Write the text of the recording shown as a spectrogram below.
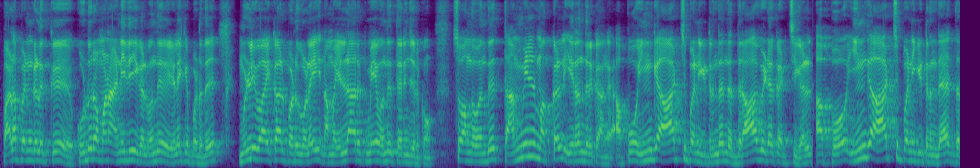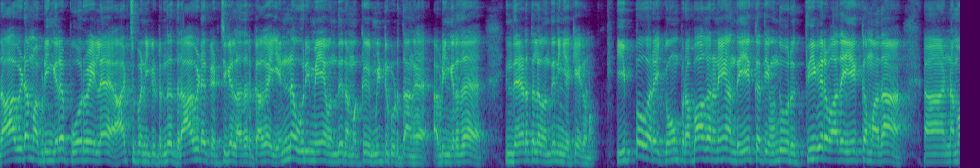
பல பெண்களுக்கு கொடூரமான அநீதிகள் வந்து இழைக்கப்படுது. முள்ளிவாய்க்கால் படுகொலை நம்ம எல்லாருக்குமே வந்து தெரிஞ்சிருக்கும். ஸோ அங்க வந்து தமிழ் மக்கள் இறந்திருக்காங்க. அப்போ இங்க ஆட்சி பண்ணிக்கிட்டு இருந்த இந்த திராவிட கட்சிகள் அப்போ இங்க ஆட்சி பண்ணிக்கிட்டு இருந்த திராவிடம் அப்படிங்கிற போர்வையில் ஆட்சி பண்ணிக்கிட்டு இருந்த திராவிட கட்சிகள் அதற்காக என்ன உரிமையை வந்து நமக்கு மீட்டு கொடுத்தாங்க அப்படிங்கிறத இந்த இடத்துல வந்து நீங்கள் கேட்கணும். இப்போ வரைக்கும் பிரபாகரனையும் அந்த இயக்கத்தை வந்து ஒரு தீவிரவாத இயக்கமாக தான் நம்ம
